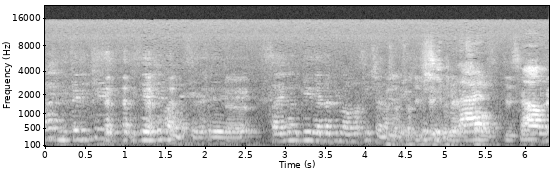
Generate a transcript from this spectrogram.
Ama nitelikli izleyici olması, e, sayının bir ya da bin olması için önemli. Teşekkürler. Sağ olun.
